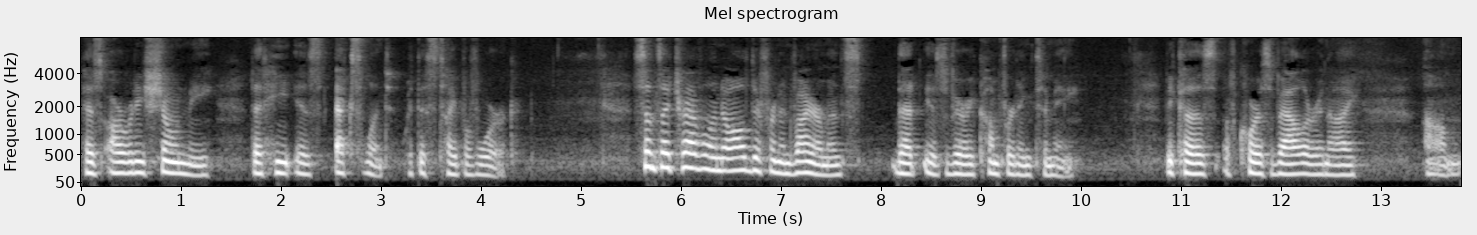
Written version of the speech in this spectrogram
has already shown me that he is excellent with this type of work. Since I travel in all different environments, that is very comforting to me. Because, of course, Valor and I um,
